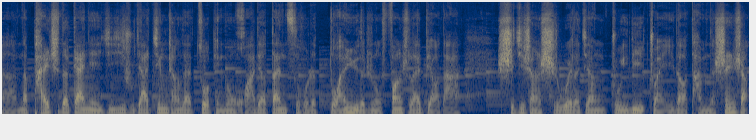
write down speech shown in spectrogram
啊，那排斥的概念以及艺术家经常在作品中划掉单词或者短语的这种方式来表达，实际上是为了将注意力转移到他们的身上。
